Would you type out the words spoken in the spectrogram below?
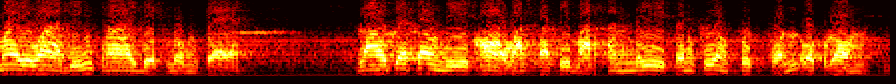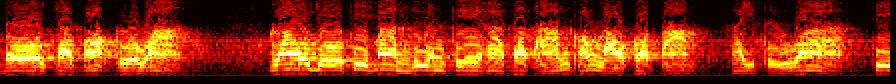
ไม่ว่าหญิงชายเด็กหนุ่มแก่ เราจะต้องมีข้อวัดปฏิบัติอันนี้เป็นเครื่องฝึกฝนอบรม โดยเฉพาะคือว่า เราอยู่ที่บ้านเรือนเคหสถานของเราก็ตาม ให้ถือว่าที่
